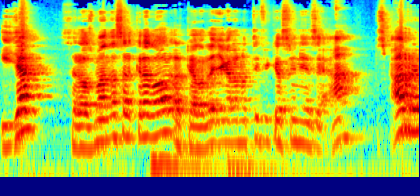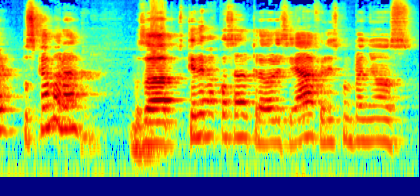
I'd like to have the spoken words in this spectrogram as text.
y ya, se los mandas al creador, al creador le llega la notificación y dice, ah, pues arre, pues cámara. O sea, ¿qué le va a costar al creador? Dice, ah, feliz cumpleaños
